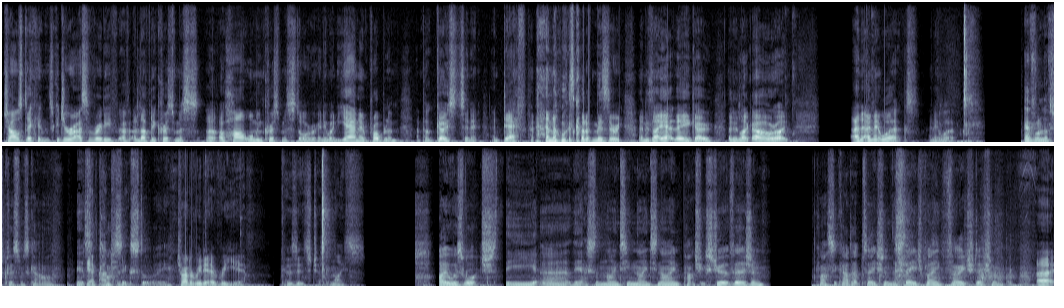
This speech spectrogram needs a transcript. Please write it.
Charles Dickens, could you write us a really a, a lovely Christmas, a, a, heartwarming Christmas story? And he went, Yeah, no problem. And put ghosts in it and death and all this kind of misery. And he's like, Yeah, there you go. And you're like, Oh, all right. And, and it works. And it works. Everyone loves Christmas Carol. It's a classic story. Try to read it every year because it's just nice. I always watch the uh, the excellent 1999 Patrick Stewart version. Classic adaptation of the stage play. Very traditional. Uh,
